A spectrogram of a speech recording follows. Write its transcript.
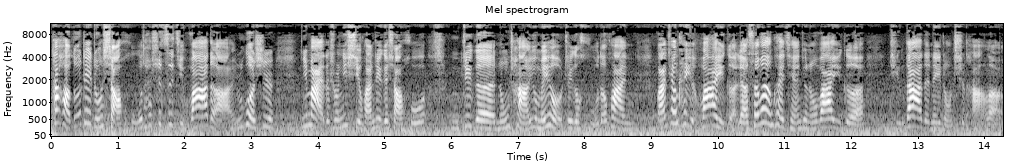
它好多这种小湖，它是自己挖的啊。如果是你买的时候你喜欢这个小湖，你这个农场又没有这个湖的话，完全可以挖一个，两三万块钱就能挖一个挺大的那种池塘了。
